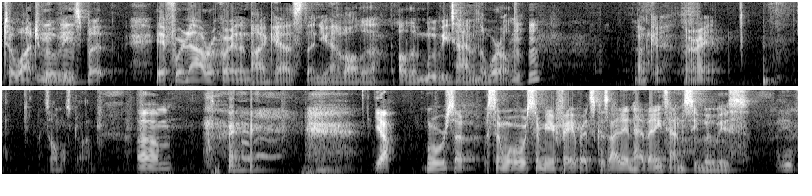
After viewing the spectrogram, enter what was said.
to watch Mm-hmm. movies. But if we're not recording the podcast, then you have all the all the movie time in the world. Mm-hmm. Okay. All right. It's almost gone. Um, yeah. What were some, some what were some of your favorites? Because I didn't have any time to see movies. Favorites?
